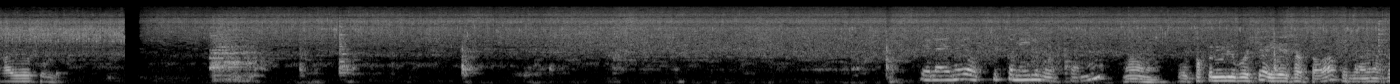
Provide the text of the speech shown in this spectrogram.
ఆ వేపుళ్ళు ఇలా అయినా ఒక చుక్క నీళ్ళు పోస్తాను. ఒక చుక్క నీళ్ళు పోసి అవి వేసేస్తావా? కొంచెం అయినాక?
